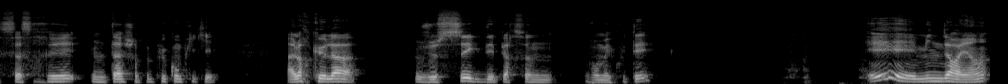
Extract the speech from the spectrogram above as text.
ça serait une tâche un peu plus compliquée. Alors que là, je sais que des personnes vont m'écouter, et mine de rien,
